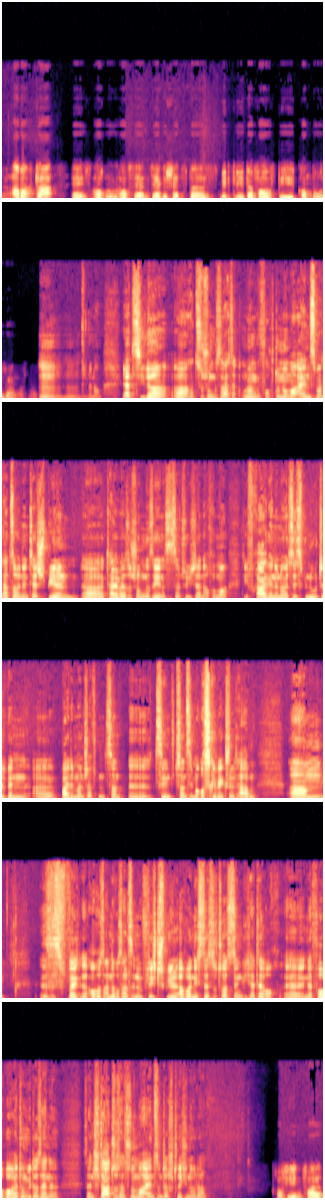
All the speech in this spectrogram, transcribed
ja. Aber klar, er ist auch, auch sehr, ein sehr geschätztes Mitglied der VfB-Kombo, sagen wir es mal. so. Mhm, genau. Ja, Zieler, äh, hast du schon gesagt, unangefochtene Nummer eins. Man hat es auch in den Testspielen äh, teilweise schon gesehen. Es ist natürlich dann auch immer die Frage in der 90. Minute, wenn äh, beide Mannschaften 20, äh, 10, 20 Mal ausgewechselt haben. Ähm, es ist vielleicht auch was anderes als in einem Pflichtspiel, aber nichtsdestotrotz denke ich, hat er auch äh, in der Vorbereitung wieder seine, seinen Status als Nummer eins unterstrichen, oder? Auf jeden Fall.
